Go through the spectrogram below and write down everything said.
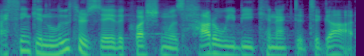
I think in Luther's day, the question was how do we be connected to God?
